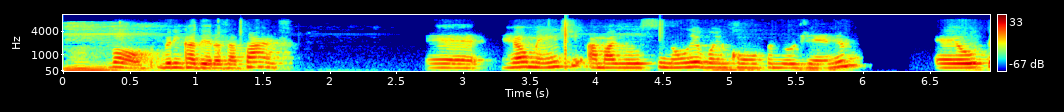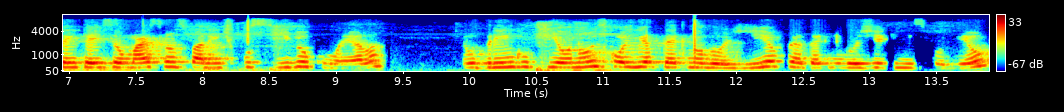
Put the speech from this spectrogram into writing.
Hum. Bom, brincadeiras à parte, é, realmente a Mariluz não levou em conta meu gênero. É, eu tentei ser o mais transparente possível com ela. Eu brinco que eu não escolhi a tecnologia, foi a tecnologia que me escolheu,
